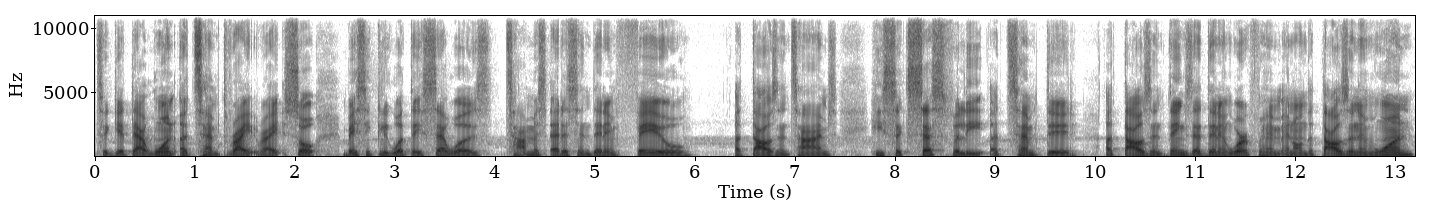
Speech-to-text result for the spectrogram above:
to get that one attempt right right so basically what they said was Thomas Edison didn't fail a thousand times. He successfully attempted a thousand things that didn't work for him. And on the thousand and one,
